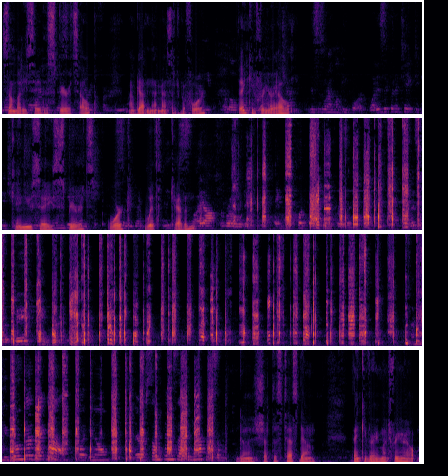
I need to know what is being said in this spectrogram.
somebody say the spirits help? I've gotten that message before. Thank you for your help. Can you say spirits work with Kevin? Shut this test down. Thank you very much for your help.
